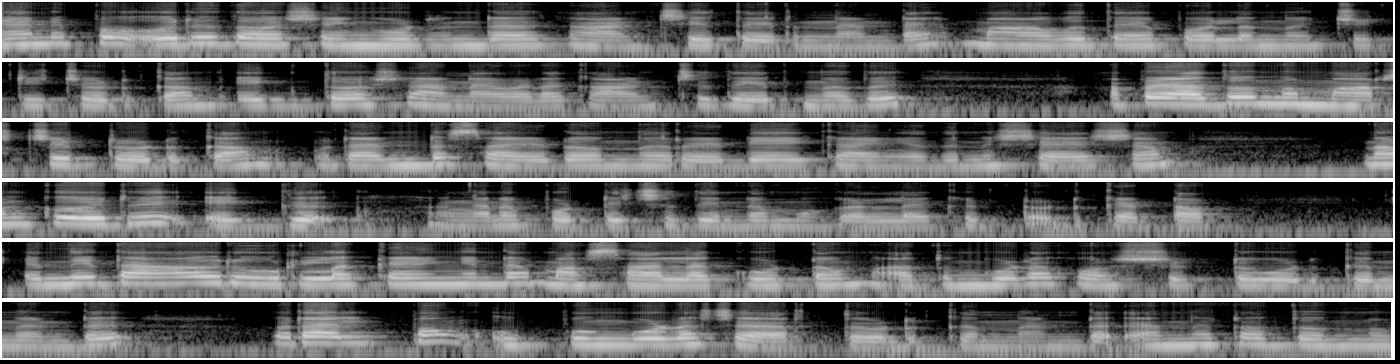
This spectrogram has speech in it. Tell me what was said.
ഞാനിപ്പോൾ ഒരു ദോശയും കൂടെ കാണിച്ച് തരുന്നുണ്ട്. മാവ് ഇതേപോലെ ഒന്ന് ചുറ്റിച്ചെടുക്കാം എഗ് ദോശയാണ് ഇവിടെ കാണിച്ചു തരുന്നത്. അപ്പോൾ അതൊന്ന് മറിച്ചിട്ട് കൊടുക്കാം. രണ്ട് സൈഡും ഒന്ന് റെഡി ആയി കഴിഞ്ഞതിന് ശേഷം നമുക്കൊരു എഗ്ഗ് അങ്ങനെ പൊട്ടിച്ചതിന്റെ മുകളിലേക്ക് ഇട്ട് കേട്ടോ. എന്നിട്ട് ആ ഒരു ഉരുളക്കിഴങ്ങിന്റെ മസാലക്കൂട്ടും അതും കൂടെ കുറച്ചിട്ട് കൊടുക്കുന്നുണ്ട്. ഒരല്പം ഉപ്പും കൂടെ ചേർത്ത് കൊടുക്കുന്നുണ്ട്. എന്നിട്ട് അതൊന്ന്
